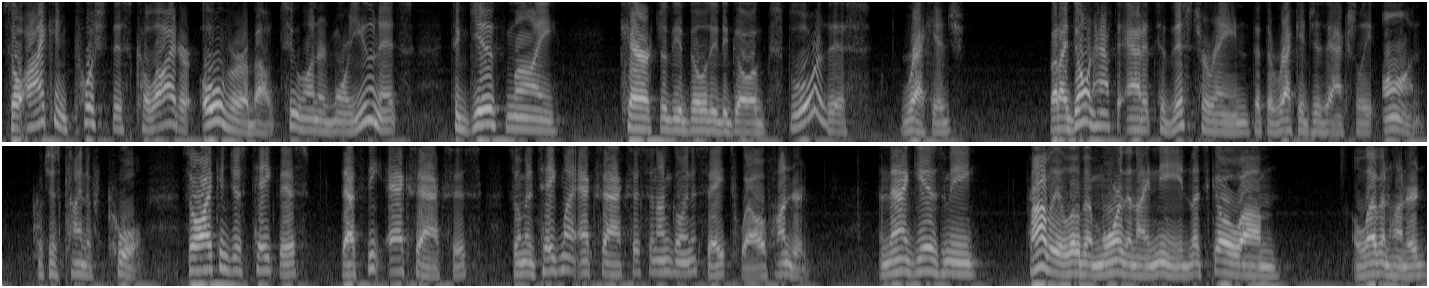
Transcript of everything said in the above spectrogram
So I can push this collider over about 200 more units to give my character the ability to go explore this wreckage but I don't have to add it to this terrain that the wreckage is actually on, which is kind of cool. So I can just take this, that's the x-axis. So I'm going to take my x-axis and I'm going to say 1200. And that gives me probably a little bit more than I need. Let's go um, 1100.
